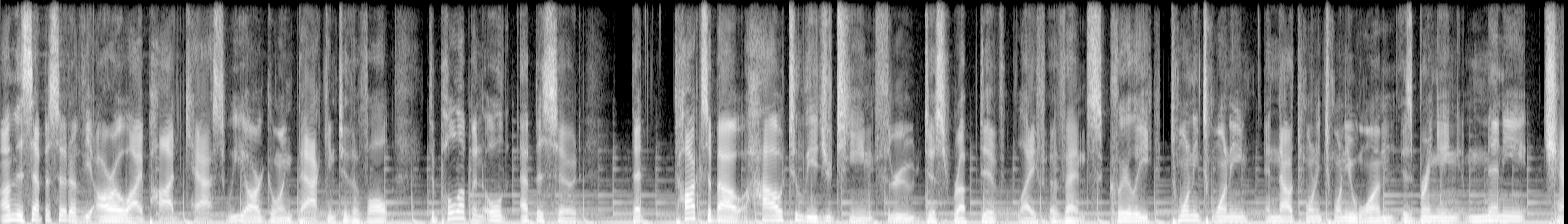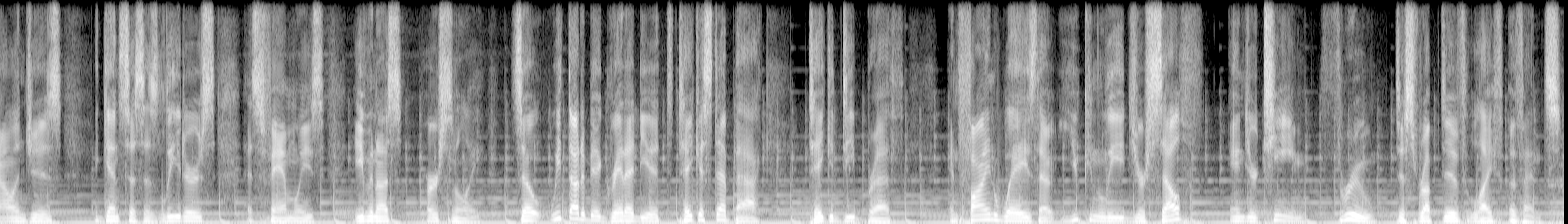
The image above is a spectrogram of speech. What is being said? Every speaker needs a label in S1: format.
S1: On this episode of the ROI podcast, we are going back into the vault to pull up an old episode that talks about how to lead your team through disruptive life events. Clearly, 2020 and now 2021 is bringing many challenges against us as leaders, as families, even us personally. So, we thought it'd be a great idea to take a step back, take a deep breath, and find ways that you can lead yourself and your team through disruptive life events.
